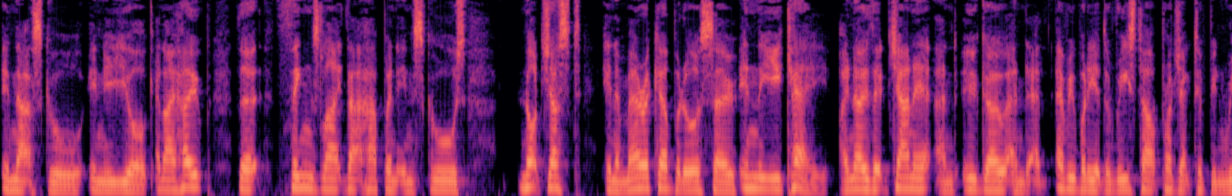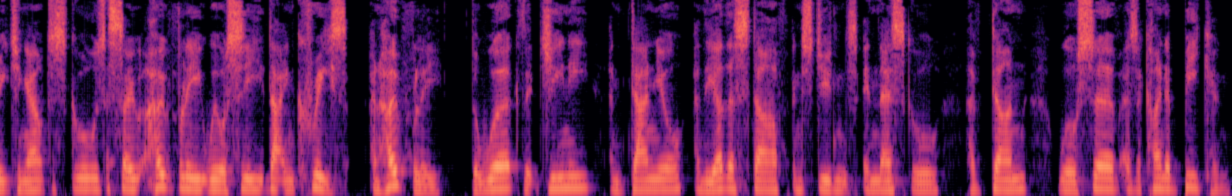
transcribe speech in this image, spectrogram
in that school in New York. And I hope that things like that happen in schools not just in America, but also in the UK. I know that Janet and Ugo and everybody at the Restart Project have been reaching out to schools. So hopefully we will see that increase and hopefully the work that Jeannie and Daniel and the other staff and students in their school have done will serve as a kind of beacon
